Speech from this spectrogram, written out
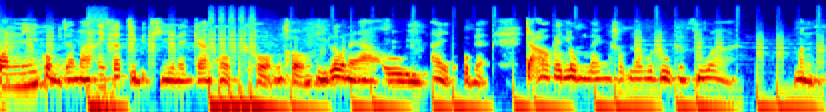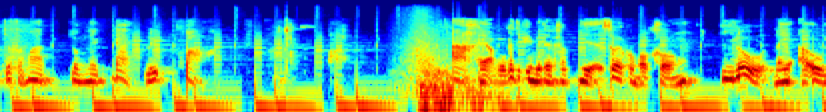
วันนี้ผมจะมาให้ ChatGPT ในการออกของของฮีโร่ใน ROV ให้ผมเนี่ย จะเอาไปลงแรงนะครับ แล้วดูกันซิว่า มันจะสามารถลงแรงได้หรือเปล่า อะเนี่ยผมก็จะพิมพ์ไปเลยนะครับ เดี๋ยวช่วยผมออกของฮีโร่ใน ROV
